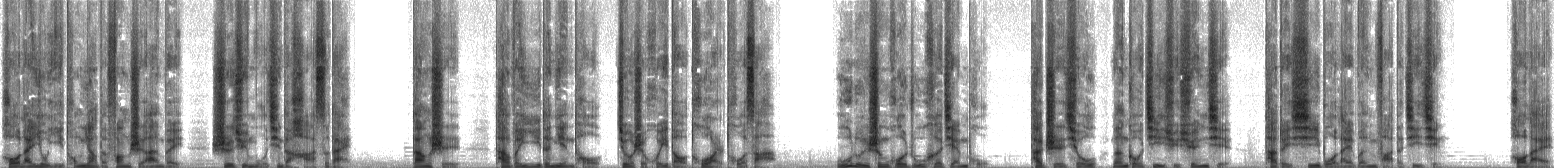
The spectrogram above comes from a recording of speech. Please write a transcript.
后来又以同样的方式安慰失去母亲的哈斯代。当时他唯一的念头就是回到托尔托萨，无论生活如何简朴，他只求能够继续宣泄。他对希伯来文法的激情，后来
